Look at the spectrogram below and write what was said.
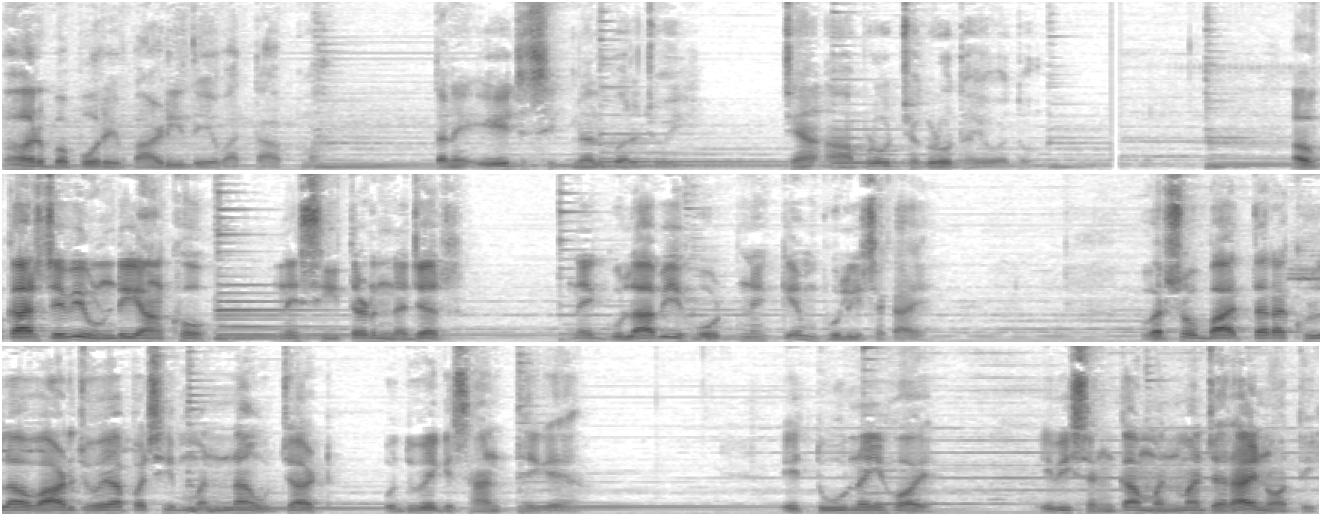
ભર બપોરે પાડી દેવા તાપમાં. તને એ જ સિગ્નલ પર જોઈ, જ્યાં આપણો ઝઘડો થયો હતો. અવકાશ જેવી ઊંડી આંખો ને શીતળ નજર ને ગુલાબી હોઠને કેમ ભૂલી શકાય? વર્ષો બાદ તારા ખુલ્લા વાળ જોયા પછી મનના ઉચાટ ઉદ્વેગ શાંત થઈ ગયા. એ તું નહીં હોય એવી શંકા મનમાં જરાય નહોતી.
